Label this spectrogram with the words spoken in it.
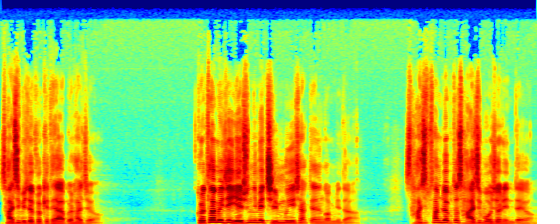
42절 그렇게 대답을 하죠. 그렇다면 이제 예수님의 질문이 시작되는 겁니다. 43절부터 45절인데요.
